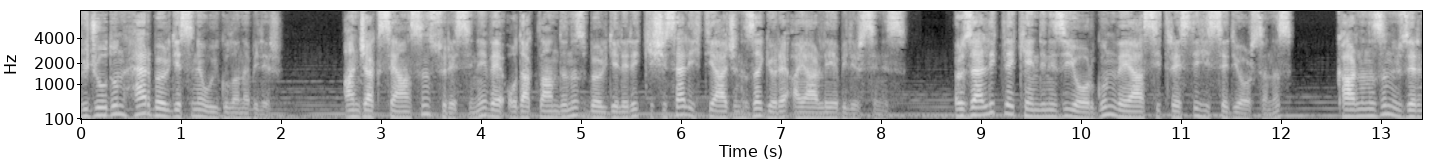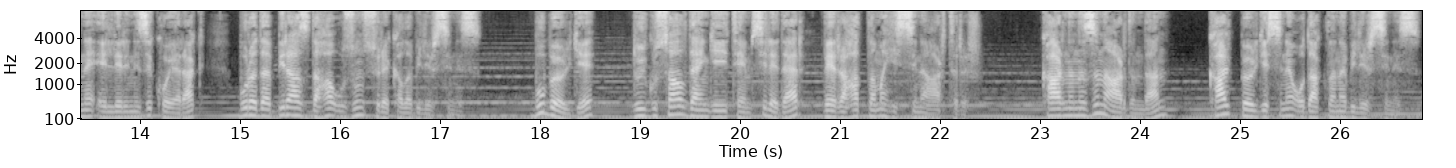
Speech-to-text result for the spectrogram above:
vücudun her bölgesine uygulanabilir. Ancak seansın süresini ve odaklandığınız bölgeleri kişisel ihtiyacınıza göre ayarlayabilirsiniz. Özellikle kendinizi yorgun veya stresli hissediyorsanız, karnınızın üzerine ellerinizi koyarak burada biraz daha uzun süre kalabilirsiniz. Bu bölge, duygusal dengeyi temsil eder ve rahatlama hissini artırır. Karnınızın ardından, kalp bölgesine odaklanabilirsiniz.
